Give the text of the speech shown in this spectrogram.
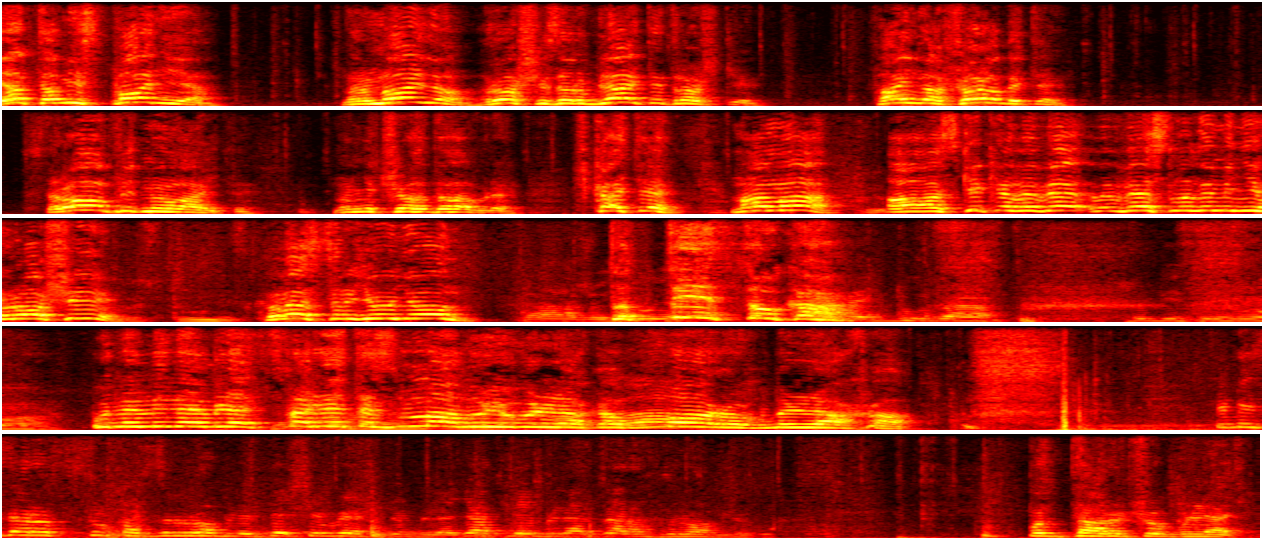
Як там Іспанія? Нормально? Гроші заробляйте трошки. Файно, а що робите? Старого підмиваєте? Ну нічого добре. Чекайте, мама, а скільки ви, ви вислали мені гроші? Вестер Юніон? То ти, сука! Буде мене, блядь, сварити з мамою, бляха, ворог, бляха! Тобі зараз, сука, зроблю, де ще вище, блядь, я тобі, блядь, зараз зроблю. Подарочок, блядь.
